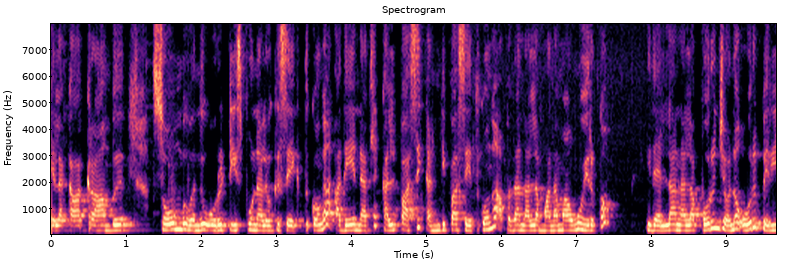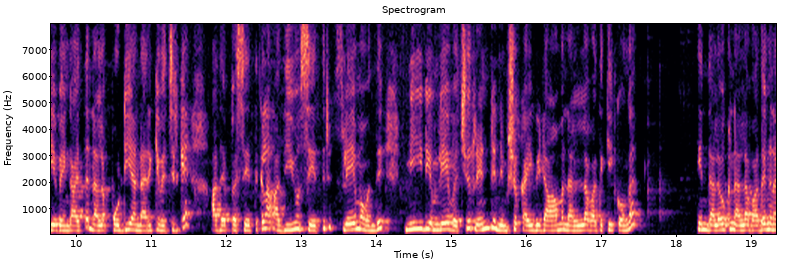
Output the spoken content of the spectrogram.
ஏலக்காய் கிராம்பு சோம்பு வந்து ஒரு டீஸ்பூன் அளவுக்கு சேர்த்துக்கோங்க. அதே நேரத்தில் கல்பாசி கண்டிப்பாக சேர்த்துக்கோங்க. அப்போ தான் நல்ல மணமாகவும் இருக்கும். இதெல்லாம் நல்லா பொரிஞ்சோன்னே ஒரு பெரிய வெங்காயத்தை நல்லா பொடியாக நறுக்கி வச்சுருக்கேன். அதை இப்போ சேர்த்துக்கலாம். அதையும் சேர்த்துட்டு ஃப்ளேமை வந்து மீடியம்லேயே வச்சு ரெண்டு நிமிஷம் கைவிடாமல் நல்லா வதக்கிக்கோங்க. இந்த அளவுக்கு நல்லா வதங்கின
